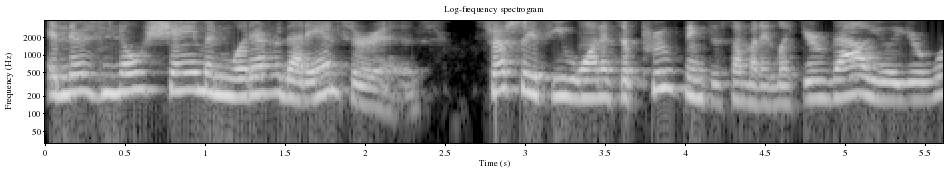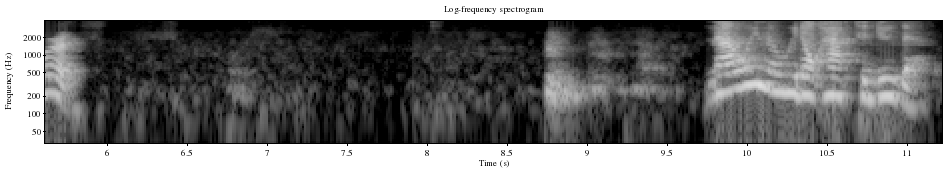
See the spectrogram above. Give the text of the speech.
And there's no shame in whatever that answer is especially if you wanted to prove things to somebody like your value your worth. Now we know we don't have to do that.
